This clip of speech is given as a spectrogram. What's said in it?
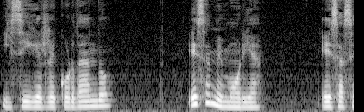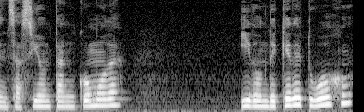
Y sigues recordando esa memoria, esa sensación tan cómoda y donde quede tu ojo,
